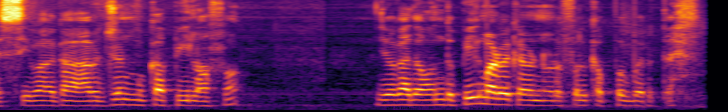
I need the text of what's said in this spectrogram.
ಎಸ್ ಇವಾಗ ಅರ್ಜುನ್ ಮುಖ ಪೀಲ್ ಆಫು ಇವಾಗ ಅದು ಒಂದು ಪೀಲ್ ಮಾಡ್ಬೇಕಾದ್ರೆ ನೋಡು ಫುಲ್ ಕಪ್ಪಗೆ ಬರುತ್ತೆ.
